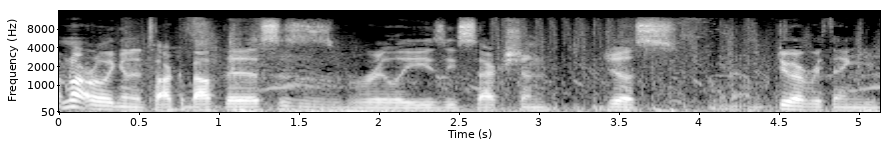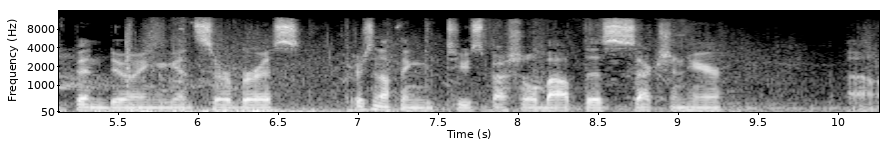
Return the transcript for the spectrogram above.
I'm not really going to talk about this. This is a really easy section. Just, you know, do everything you've been doing against Cerberus. There's nothing too special about this section here. Um,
